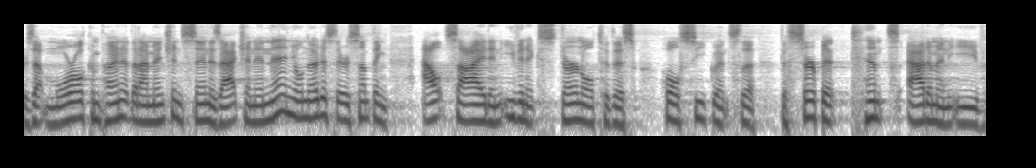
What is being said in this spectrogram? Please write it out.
There's that moral component that I mentioned sin is action. And then you'll notice there's something outside and even external to this whole sequence. The, the serpent tempts Adam and Eve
